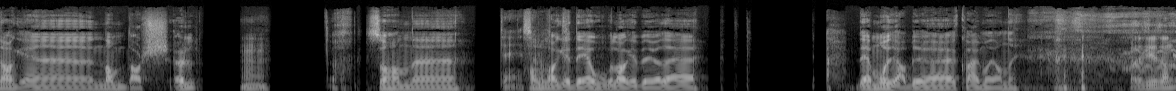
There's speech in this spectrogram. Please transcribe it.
lager namdalsøl. Mm. Så han, eh, Det så han lager det, og hun lager brød. Det, det er morgenbrød hver morgen. det. For å si det sånn.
